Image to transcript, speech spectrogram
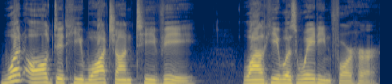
What all did he watch on TV while he was waiting for her?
